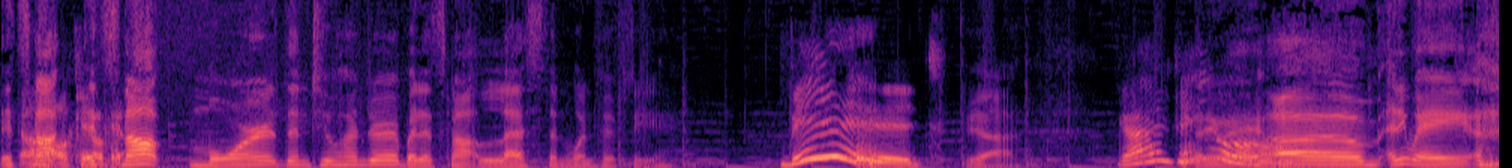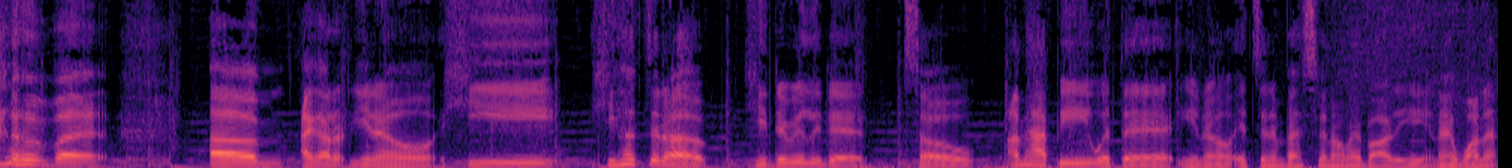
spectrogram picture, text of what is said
It's Oh, not. okay, it's okay. not more than two hundred, but it's not less than one fifty. Bitch. Yeah. God damn. Anyway, um, anyway, but um, I got it. you know he he hooked it up. He did, really did. So I'm happy with it. You know, it's an investment on my body, and I want to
